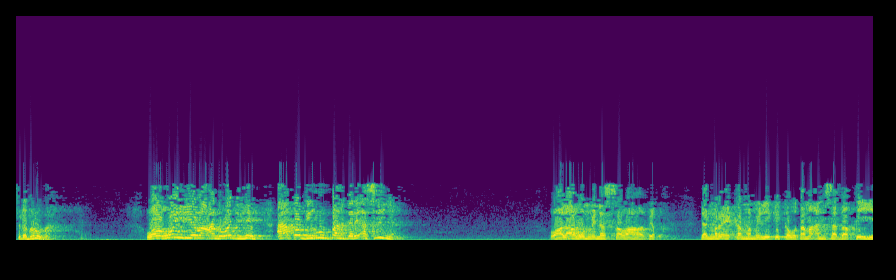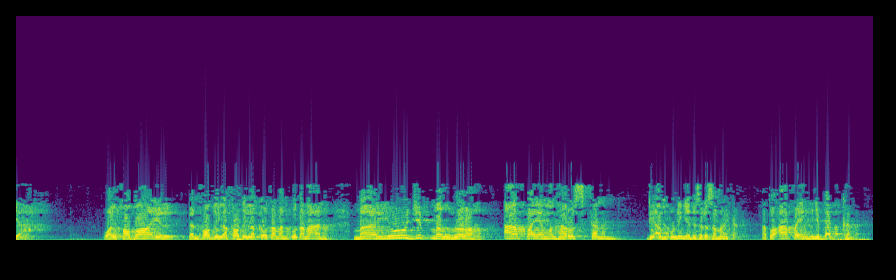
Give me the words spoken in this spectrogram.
Sudah berubah. Wa ghayyira an wajhih atau dirubah dari aslinya. Walahum minas sawabiq dan mereka memiliki keutamaan sabaqiyah wal fadail dan fadilah-fadilah keutamaan-keutamaan. Mayujib maghfirah apa yang mengharuskan diampuninya dosa-dosa mereka? Atau apa yang menyebabkan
